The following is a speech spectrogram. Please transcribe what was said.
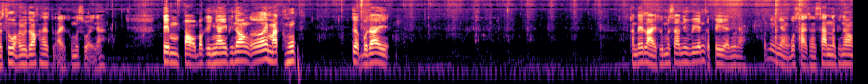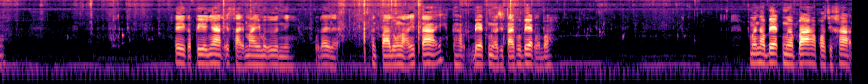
มาสู้เอาอยู่ดอกได้หลายคือมือสวยนะเต็มเป่าบักใหญ่พี่น้องเอ้ยมัดฮุบ เกือบบ่ได้คันได้หลายคือมือเช้านี่เวียนกับเป้อันนี้นะก็มีอย่างบุสายสั้นๆนะพี่น้อง เป้กับเป้ยากไอ้สายไม้มืออื่นนี่บ่ได้แหละมันปลาลงหลานี่ตายแบกเหนือสิตายผู้แบกหรอบ่ เมื่อเขาแบกเมื่อป้าเขาพอสิขาด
